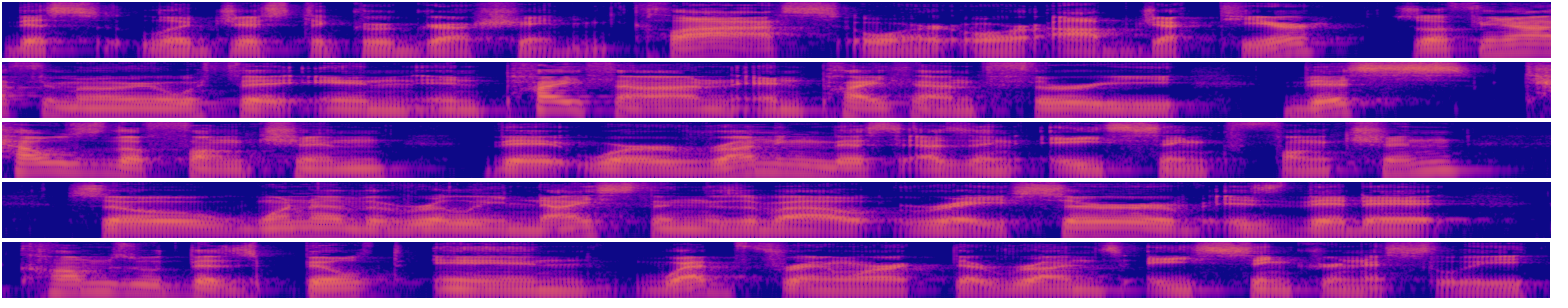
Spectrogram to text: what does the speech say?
this logistic regression class or, or object here. So if you're not familiar with it in, in Python, in Python 3, this tells the function that we're running this as an async function. So one of the really nice things about Ray Serve is that it comes with this built-in web framework that runs asynchronously,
